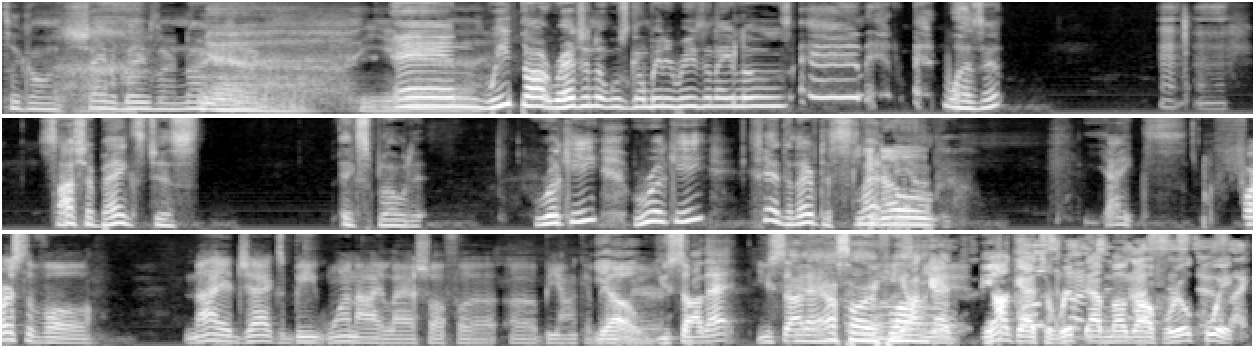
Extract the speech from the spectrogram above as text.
took on Shayna Baszler and Nia Jax. yeah. And we thought Reginald was going to be the reason they lose, and it, it wasn't. Mm-mm. Sasha Banks just exploded. Rookie, rookie. She had the nerve to slap know- Bianca. Yikes. First of all, Nia Jax beat one eyelash off of uh, Bianca Yo, Belair. you saw that? You saw Yeah, that? I saw it fly. Bianca, had, Bianca had to rip that mug off real quick. Like.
